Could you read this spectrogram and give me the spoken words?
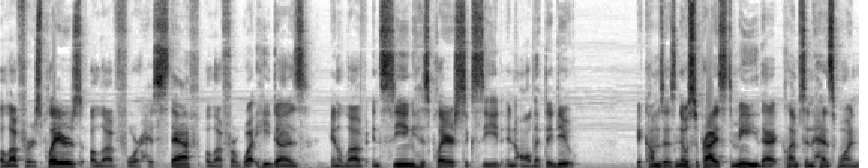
A love for his players, a love for his staff, a love for what he does, and a love in seeing his players succeed in all that they do. It comes as no surprise to me that Clemson has won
